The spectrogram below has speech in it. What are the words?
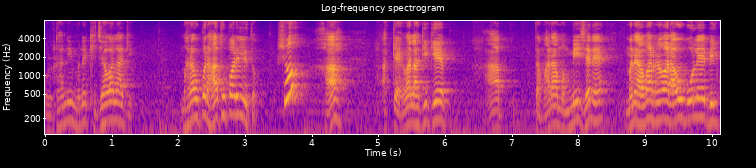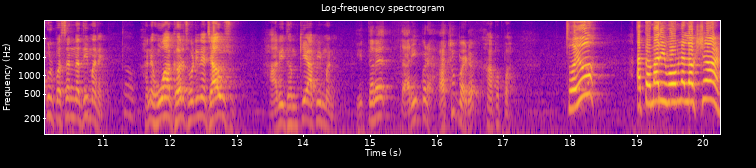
ઉલટાની મને ખીજાવા લાગી. મારા ઉપર હાથ ઉપાડી લીધો. શું? હા આ કહેવા લાગી કે આ તમારા મમ્મી છે ને મને અવારનવાર આવું બોલે બિલકુલ પસંદ નથી મને. અને હું આ ઘર છોડીને જાઉં છું. આવી ધમકી આપી મને. હેતલે તારી પર હાથ ઉપાડ્યો? હા પપ્પા. જોયું? આ તમારી વહુના લક્ષણ.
